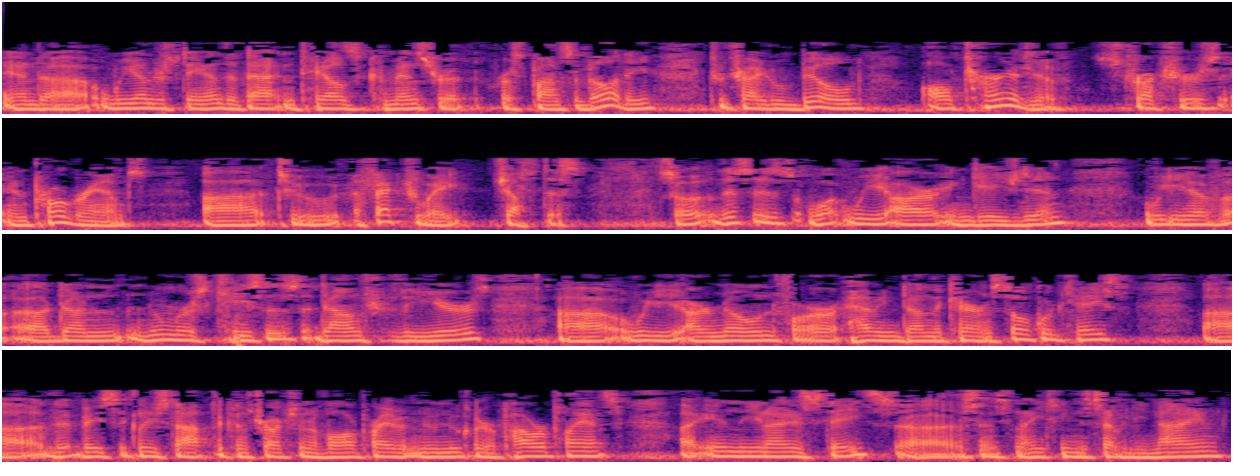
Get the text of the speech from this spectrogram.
And uh, we understand that that entails commensurate responsibility to try to build alternative structures and programs uh, to effectuate justice. So this is what we are engaged in. We have uh, done numerous cases down through the years. Uh, we are known for having done the Karen Silkwood case uh, that basically stopped the construction of all private new nuclear power plants uh, in the United States since 1979.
